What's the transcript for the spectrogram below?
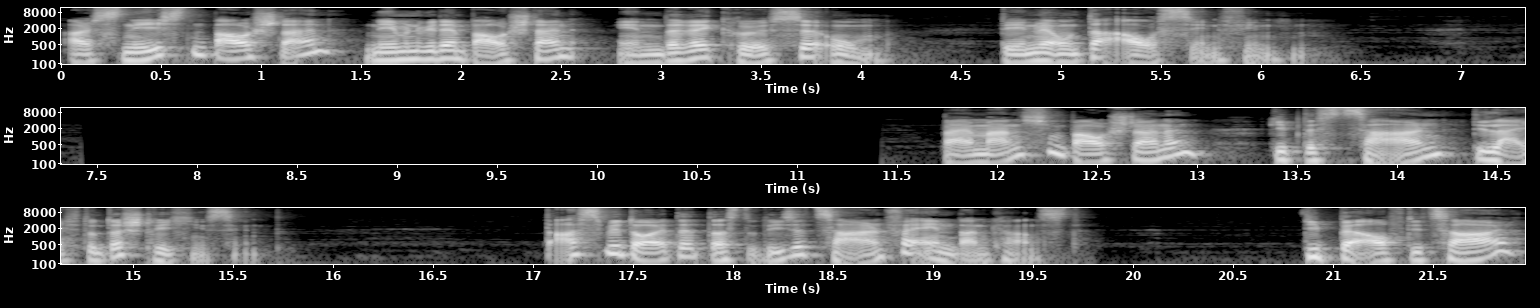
Als nächsten Baustein nehmen wir den Baustein Ändere Größe um, den wir unter Aussehen finden. Bei manchen Bausteinen gibt es Zahlen, die leicht unterstrichen sind. Das bedeutet, dass du diese Zahlen verändern kannst. Tippe auf die Zahl,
